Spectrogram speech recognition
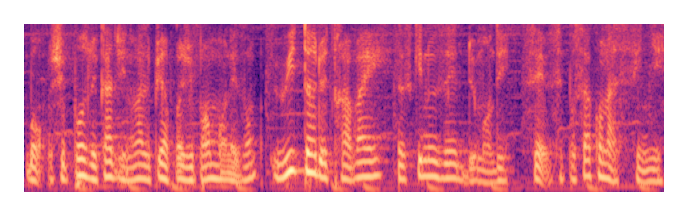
bon, je pose le cadre général et puis après je prends mon exemple. 8 heures de travail, c'est ce qui nous est demandé. C'est pour ça qu'on a signé.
